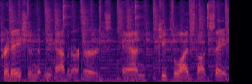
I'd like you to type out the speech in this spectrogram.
predation that we have in our herds and keep the livestock safe.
